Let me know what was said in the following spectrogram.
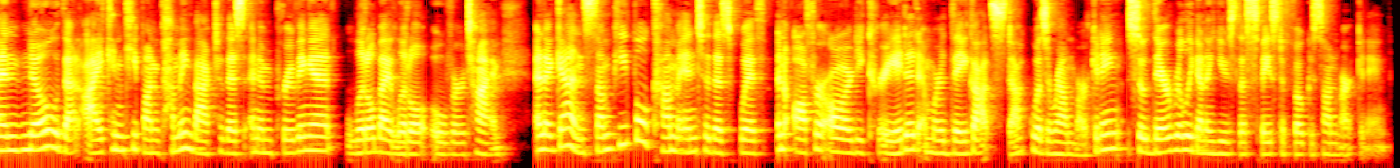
And know that I can keep on coming back to this and improving it little by little over time. And again, some people come into this with an offer already created, and where they got stuck was around marketing. So they're really going to use this space to focus on marketing.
